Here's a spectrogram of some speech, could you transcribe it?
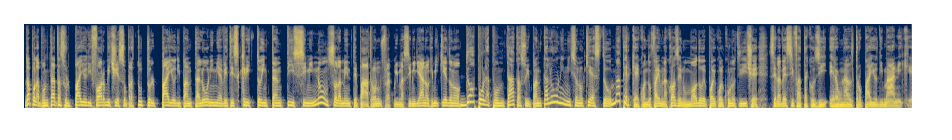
Dopo la puntata sul paio di forbici e soprattutto il paio di pantaloni mi avete scritto in tantissimi, non solamente patron, fra cui Massimiliano, che mi chiedono Dopo la puntata sui pantaloni mi sono chiesto ma perché quando fai una cosa in un modo e poi qualcuno ti dice se l'avessi fatta così era un altro paio di maniche?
